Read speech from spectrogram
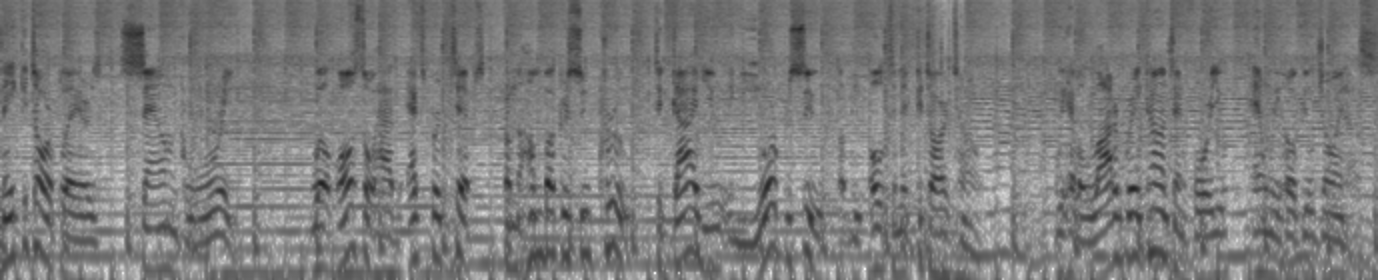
make guitar players sound great. We'll also have expert tips from the Humbucker Soup crew to guide you in your pursuit of the ultimate guitar tone. We have a lot of great content for you, and we hope you'll join us.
